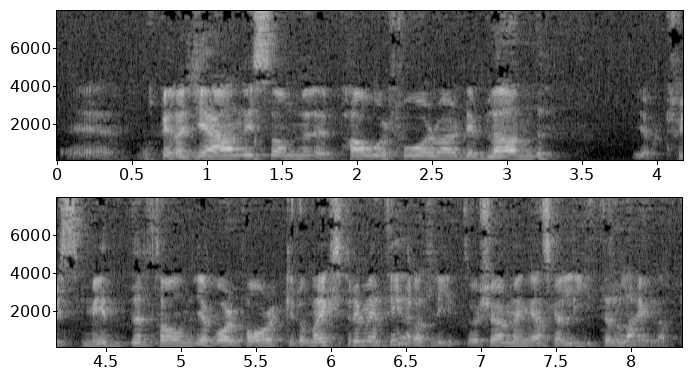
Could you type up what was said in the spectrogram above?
Eh, de spelar Gianni som eh, power forward, ibland ja, Chris Middleton, Jabbar Parker. De har experimenterat lite och kör med en ganska liten lineup.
